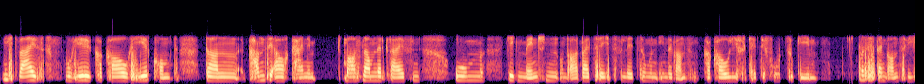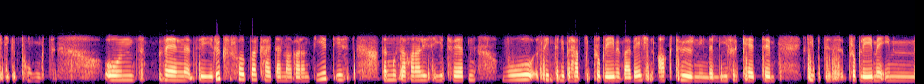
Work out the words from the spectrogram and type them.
nicht weiß, woher Kakao herkommt, dann kann sie auch keine Maßnahmen ergreifen, um gegen Menschen- und Arbeitsrechtsverletzungen in der ganzen Kakaolieferkette vorzugehen. Das ist ein ganz wichtiger Punkt. Und wenn die Rückverfolgbarkeit einmal garantiert ist, dann muss auch analysiert werden, wo sind denn überhaupt die Probleme, bei welchen Akteuren in der Lieferkette gibt es Probleme im,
